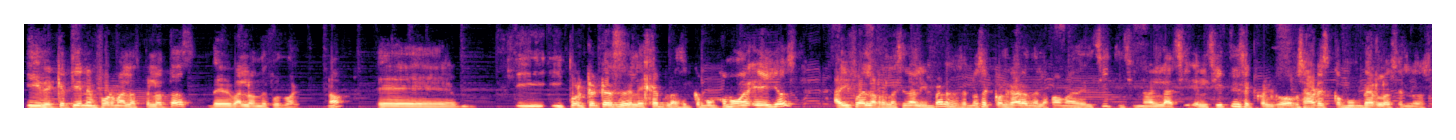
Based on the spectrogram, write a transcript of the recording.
¿Y de qué tienen forma las pelotas? De balón de fútbol, ¿no? Eh, y, y por creo que ese es el ejemplo, así como, como ellos, ahí fue la relación a la inversa, o sea, no se colgaron de la fama del City, sino el, City se colgó, sea, ahora es común verlos en los,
